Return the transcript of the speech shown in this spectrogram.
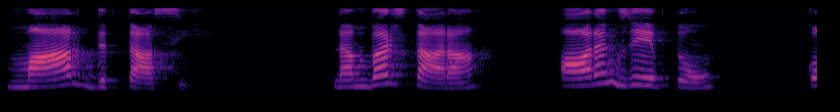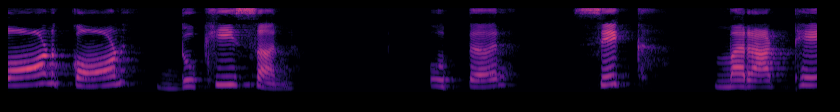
ਮਾਰ ਦਿੱਤਾ ਸੀ ਨੰਬਰ 17 ਔਰੰਗਜ਼ੇਬ ਤੋਂ ਕੌਣ-ਕੌਣ ਦੁਖੀ ਸਨ ਉੱਤਰ ਸਿੱਖ ਮਰਾਠੇ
